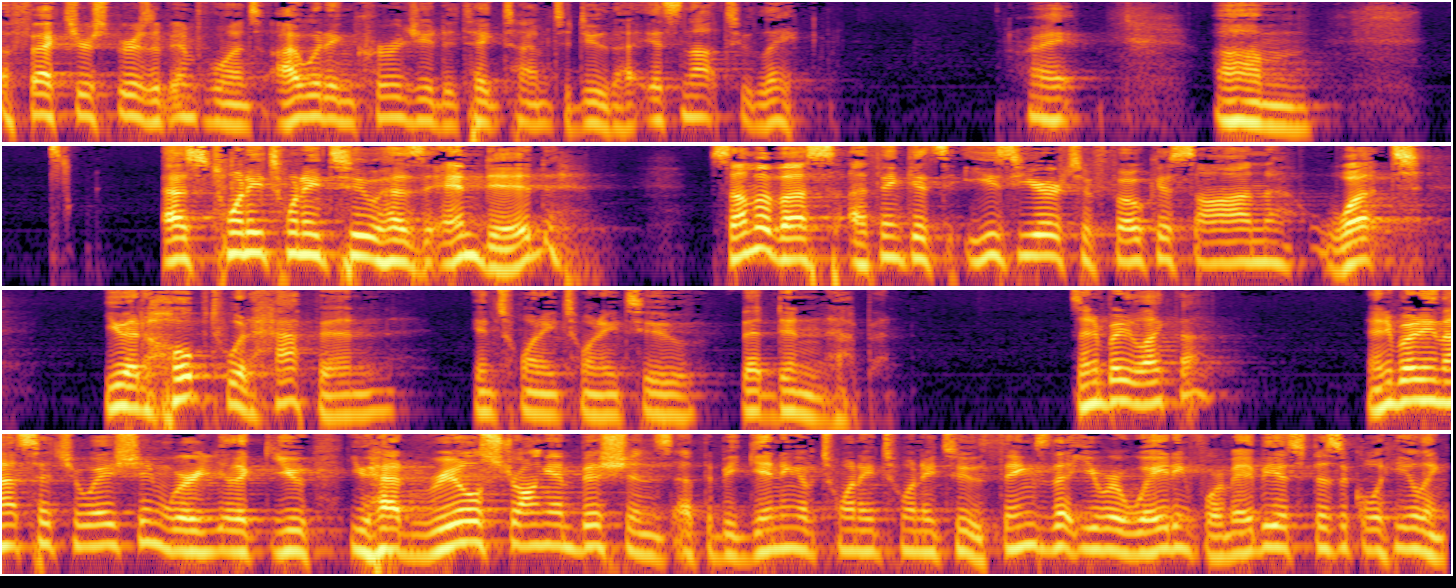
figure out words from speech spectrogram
affect your spheres of influence, I would encourage you to take time to do that. It's not too late. Right? Um, as 2022 has ended, some of us, I think it's easier to focus on what you had hoped would happen in 2022 that didn't happen. Is anybody like that? Anybody in that situation where you, like you you had real strong ambitions at the beginning of 2022, things that you were waiting for. Maybe it's physical healing,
